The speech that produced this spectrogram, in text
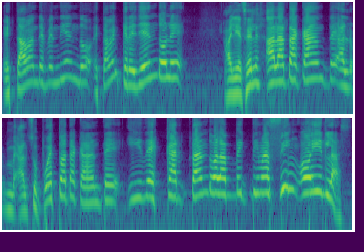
estaban defendiendo, estaban creyéndole al atacante, al, supuesto atacante y descartando a las víctimas sin oírlas.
